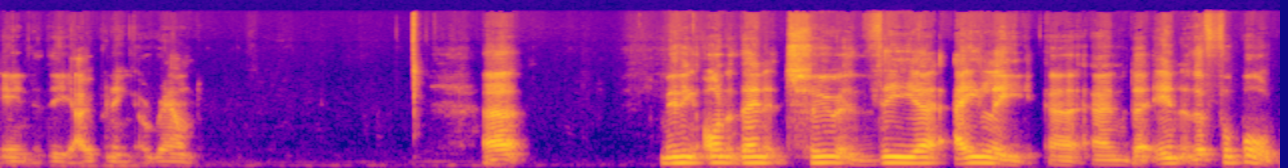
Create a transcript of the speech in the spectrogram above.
in the opening round. Uh, moving on then to the uh, A League uh, and uh, in the football.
